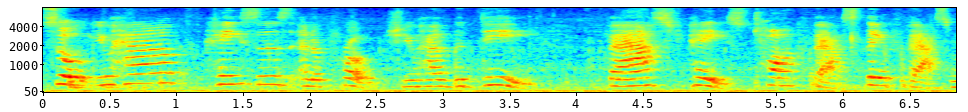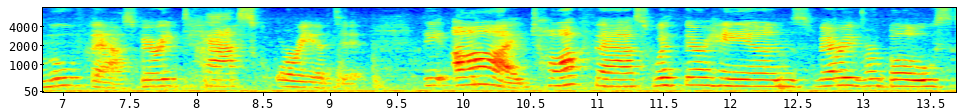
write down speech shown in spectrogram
So you have paces and approach. You have the D, fast pace, talk fast, think fast, move fast, very task oriented. The I, talk fast with their hands, very verbose,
